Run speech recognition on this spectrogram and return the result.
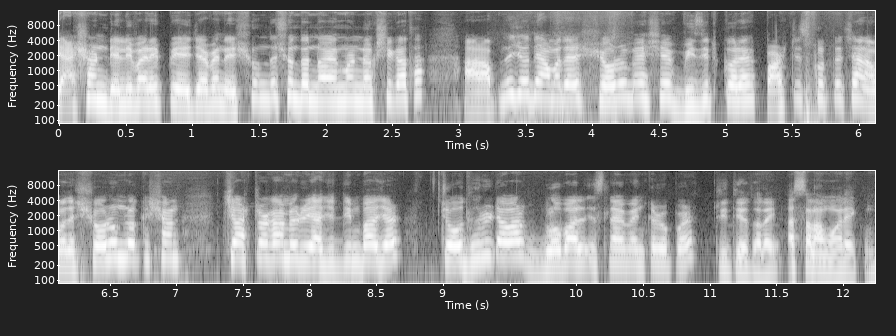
ক্যাশ অন ডেলিভারি পেয়ে যাবেন এই সুন্দর সুন্দর নয়নময় নকশি কথা। আর আপনি যদি আমাদের শোরুমে এসে ভিজিট করে পারচেস করতে চান, আমাদের শোরুম লোকেশন চট্টগ্রামের রিয়াজুদ্দিন বাজার, চৌধুরী টাওয়ার গ্লোবাল ইসলাম ব্যাংকের উপর তৃতীয় তলায়। আসসালামু আলাইকুম।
